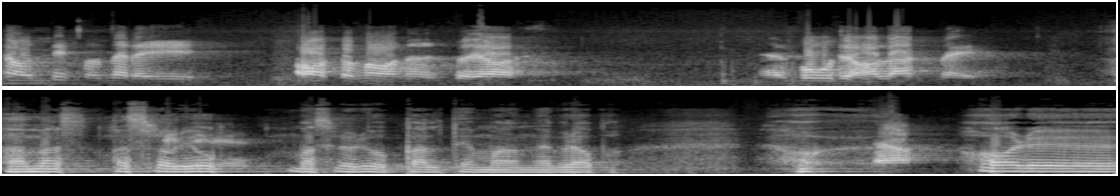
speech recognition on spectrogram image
Jag har suttit med det i 18 år nu så jag borde ha lärt mig. Ja, man, man, slår ihop, man slår ihop allt det man är bra på. Har, Ja. har du...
